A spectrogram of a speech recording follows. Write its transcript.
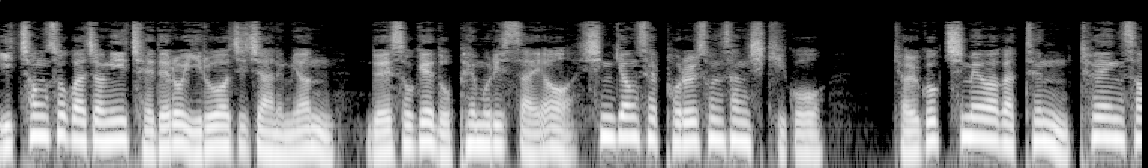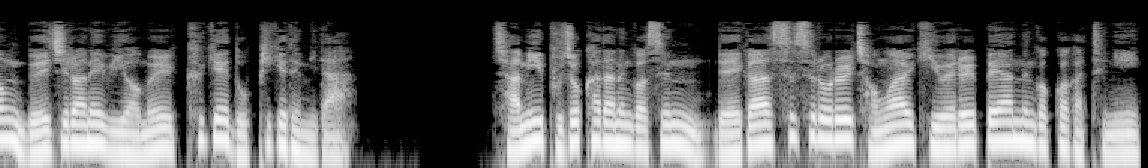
이 청소 과정이 제대로 이루어지지 않으면 뇌 속에 노폐물이 쌓여 신경세포를 손상시키고 결국 치매와 같은 퇴행성 뇌질환의 위험을 크게 높이게 됩니다. 잠이 부족하다는 것은 뇌가 스스로를 정화할 기회를 빼앗는 것과 같으니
